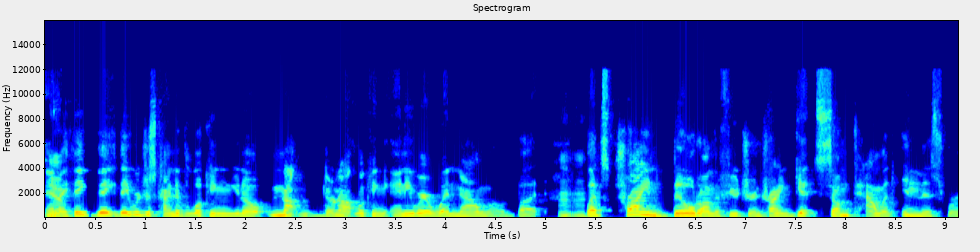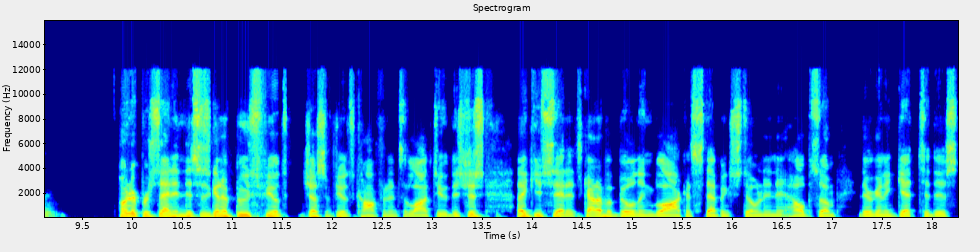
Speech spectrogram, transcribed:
And yeah. I think they they were just kind of looking, you know, not they're not looking anywhere when now mode, but Mm-mm. let's try and build on the future and try and get some talent in this room. Hundred percent, and this is going to boost Fields, Justin Fields' confidence a lot too. This just, like you said, it's kind of a building block, a stepping stone, and it helps them. They're going to get to this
